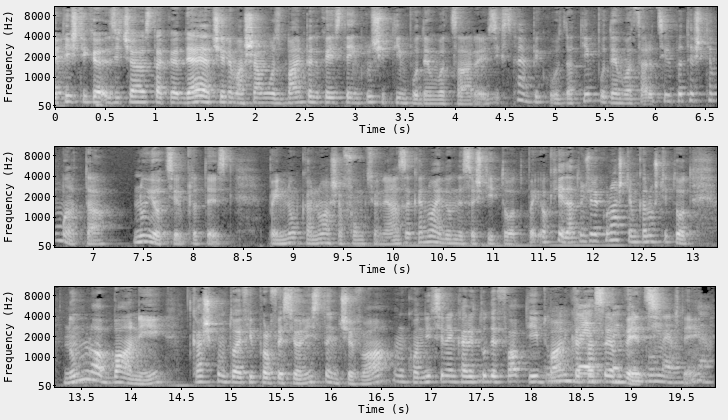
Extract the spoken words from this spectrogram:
IT, știi că zicea asta că de aia cerem așa mulți bani pentru că este inclus și timpul de învățare. Zic, stai un pic, dar timpul de învățare ți-l plătește măta. Nu eu ți-l plătesc. Păi nu, că nu așa funcționează, că nu ai de unde să știi tot. Păi ok, dar atunci recunoaștem că nu știi tot. Nu-mi lua banii ca și cum tu ai fi profesionist în ceva, în condițiile în care tu de fapt iei Tu bani ca, ca să înveți. Meu, știi? Da.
